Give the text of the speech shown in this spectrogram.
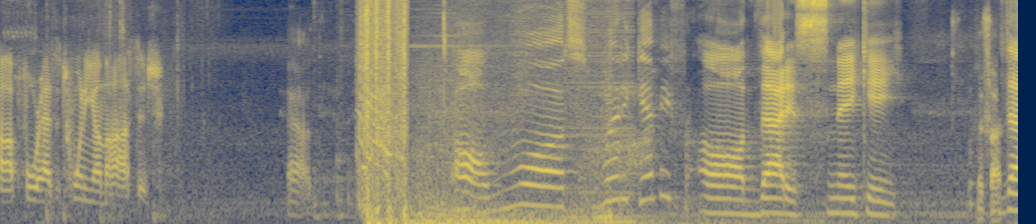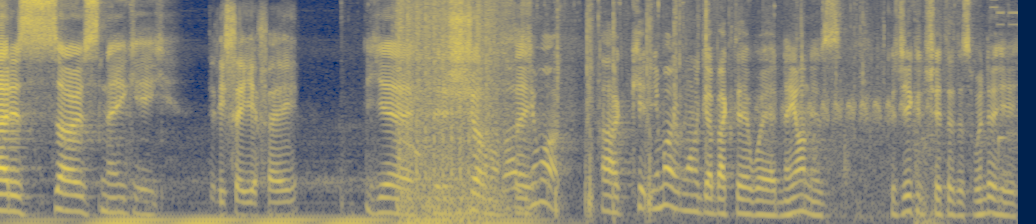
Op four has a 20 on the hostage. How Oh, what? Where'd he get me from? Oh, that is sneaky. We're. That is so sneaky. Did he see your feet? Yeah, they just shot on my feet. You might, uh, Kit, you might want to go back there where Neon is, because you can shoot through this window here.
